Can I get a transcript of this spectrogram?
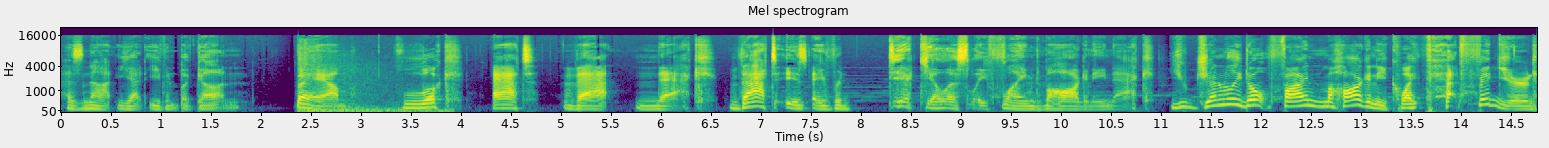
has not yet even begun. Bam! Look at that neck. That is a ridiculously flamed mahogany neck. You generally don't find mahogany quite that figured.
